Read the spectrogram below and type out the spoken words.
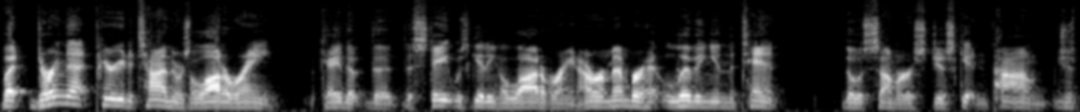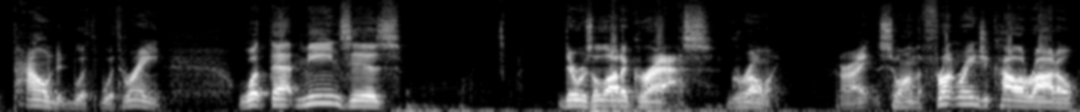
But during that period of time, there was a lot of rain. Okay, the, the, the state was getting a lot of rain. I remember living in the tent those summers, just getting pound, just pounded with with rain. What that means is there was a lot of grass growing. All right, so on the front range of Colorado,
